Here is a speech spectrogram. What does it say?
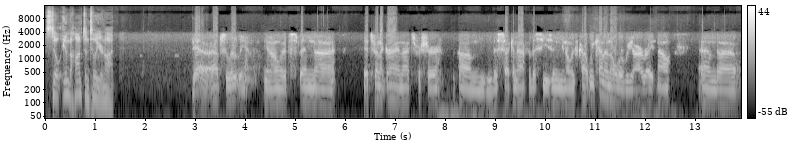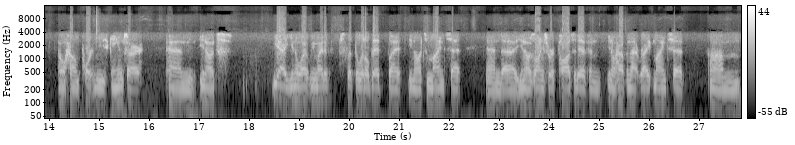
still in the hunt until you're not. Yeah, absolutely. You know, it's been uh, it's been a grind, that's for sure. Um, the second half of the season, you know, we've got, we kind of know where we are right now, and uh, know how important these games are. And you know, it's yeah, you know what, we might have slipped a little bit, but you know, it's a mindset. And uh, you know, as long as we're positive and you know having that right mindset, um,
